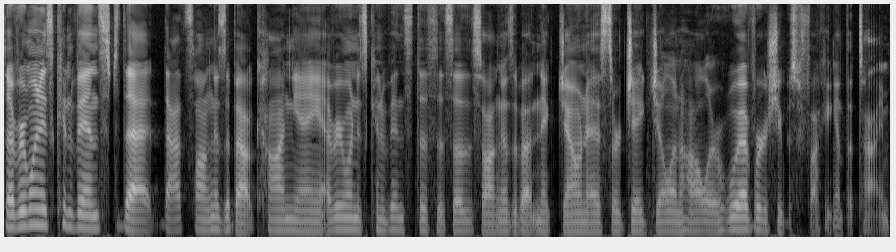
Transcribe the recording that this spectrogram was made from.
So everyone is convinced that that song is about Kanye. Everyone is convinced that this other song is about Nick Jonas or Jake Gyllenhaal or whoever she was fucking at the time.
